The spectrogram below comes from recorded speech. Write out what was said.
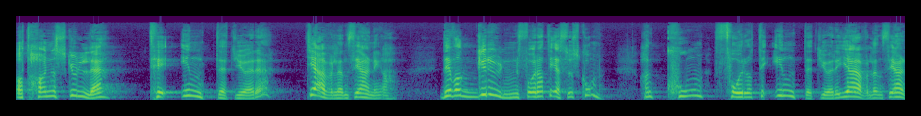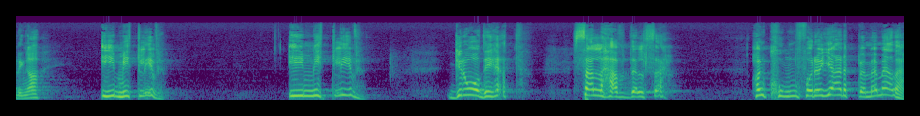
at han skulle tilintetgjøre djevelens gjerninger. Det var grunnen for at Jesus kom. Han kom for å tilintetgjøre djevelens gjerninger i mitt liv. I mitt liv. Grådighet, selvhevdelse. Han kom for å hjelpe meg med det.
